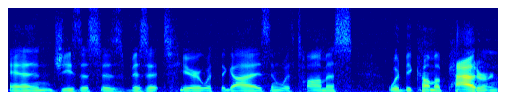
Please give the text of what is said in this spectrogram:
And Jesus' visit here with the guys and with Thomas would become a pattern,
